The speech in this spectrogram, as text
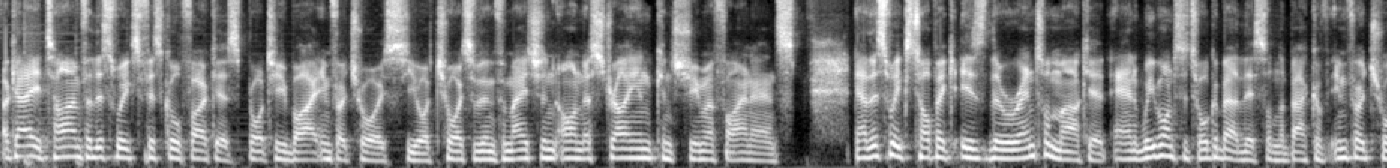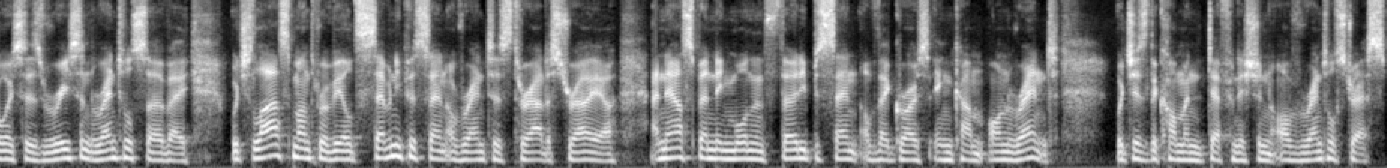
Okay, time for this week's Fiscal Focus, brought to you by InfoChoice, your choice of information on Australian consumer finance. Now, this week's topic is the rental market, and we want to talk about this on the back of InfoChoice's recent rental survey, which last month revealed 70% of renters throughout Australia are now spending more than 30% of their gross income on rent which is the common definition of rental stress.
